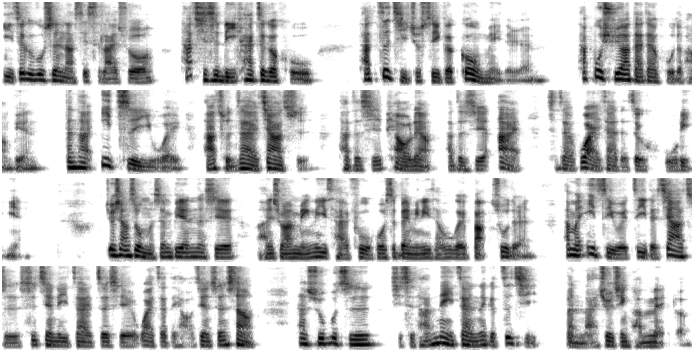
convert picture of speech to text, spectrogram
以这个故事的 Narcissus 来说，他其实离开这个湖，他自己就是一个够美的人，他不需要待在湖的旁边，但他一直以为他存在的价值，他这些漂亮，他这些爱，是在外在的这个湖里面。就像是我们身边那些很喜欢名利财富，或是被名利财富给绑住的人，他们一直以为自己的价值是建立在这些外在的条件身上，但殊不知，其实他内在的那个自己本来就已经很美了。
